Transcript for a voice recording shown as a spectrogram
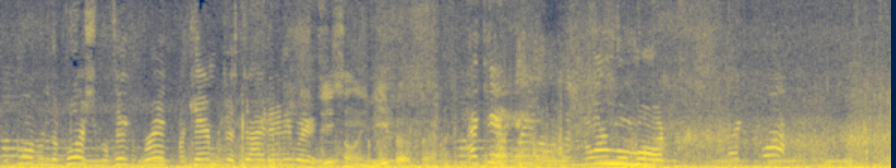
We'll go over to the bush. We'll take a break. My camera just I can't believe it was a normal mode. Like, fuck.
